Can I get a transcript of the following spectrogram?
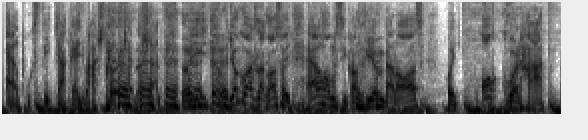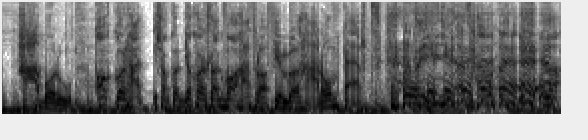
elpusztítják egymást kölcsönösen. De hogy így gyakorlatilag az, hogy elhangzik a filmben az, hogy akkor hát háború, akkor hát, és akkor gyakorlatilag van hátra a filmből három perc. Tehát, hogy így igazából ez a,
